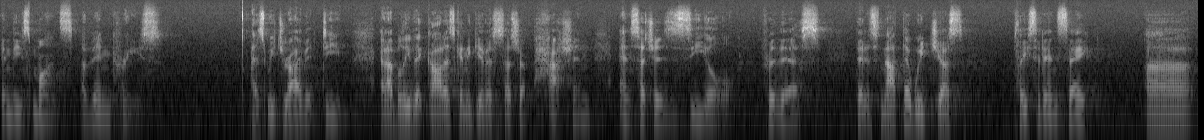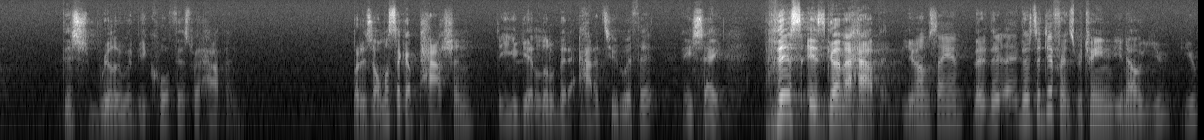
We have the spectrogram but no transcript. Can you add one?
in these months of increase as we drive it deep. And I believe that God is going to give us such a passion and such a zeal for this that it's not that we just place it in and say, uh, this really would be cool if this would happen. But it's almost like a passion that you get a little bit of attitude with it, and you say, this is to happen. You know what I'm saying? There, there, there's a difference between, you know, you, you,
